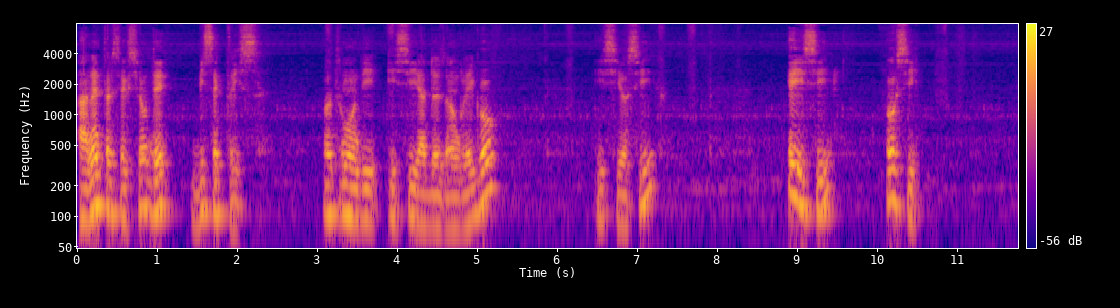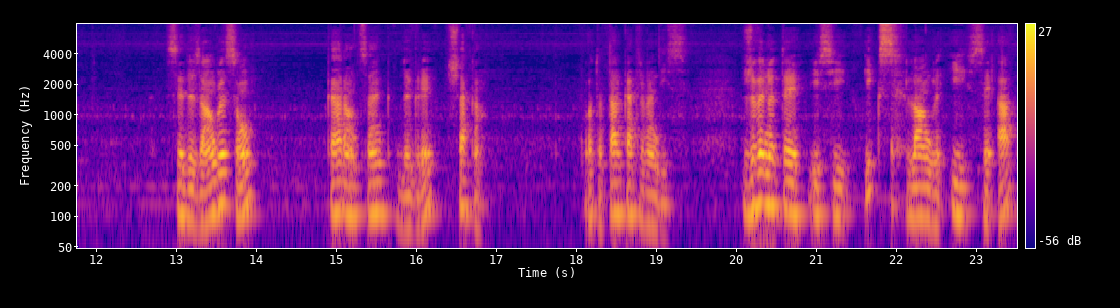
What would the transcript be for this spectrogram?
à l'intersection des bisectrices. Autrement dit, ici il y a deux angles égaux, ici aussi, et ici aussi. Ces deux angles sont 45 degrés chacun. Au total 90. Je vais noter ici X, l'angle ICA.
